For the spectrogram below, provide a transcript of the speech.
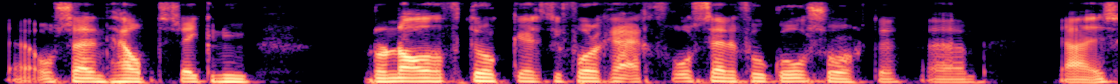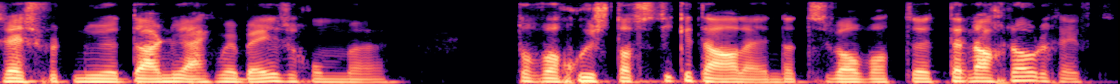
ontzettend helpt. Zeker nu Ronaldo vertrokken is. Die vorig jaar echt voor ontzettend veel goals zorgde. Um, ja, is Rashford nu, daar nu eigenlijk mee bezig om toch wel goede statistieken te halen. En dat is wel wat Ten Hag nodig heeft.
